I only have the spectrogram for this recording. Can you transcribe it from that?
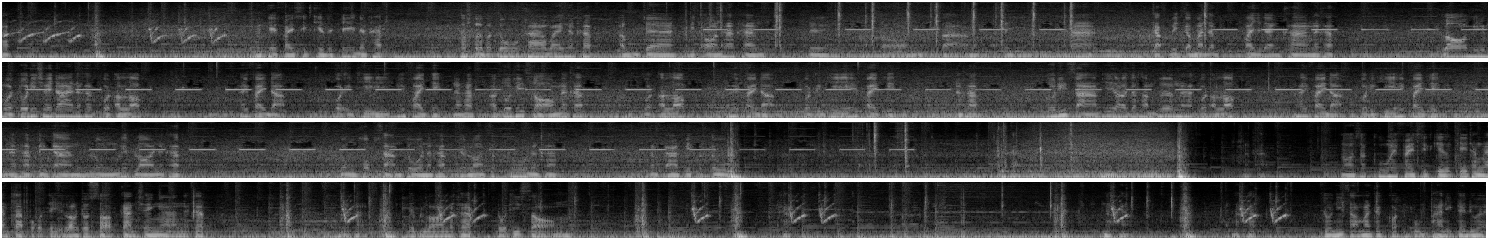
นะครับสังเกตไฟ security นะครับ ถ้าเปิดประตูคาไว้นะครับเอากุญแจบิดออน 5 ครั้ง 1 2 3 4 5กลับบิดกลับมาจะไฟจะแดงค้างนะครับ รอมีหมดตัวที่ใช้ได้นะครับ กด unlock ให้ไฟดับ กดอีกทีให้ไฟติดนะครับ เอาตัวที่ 2 นะครับ กด unlock ให้ไฟดับ กดอีกทีให้ไฟติดนะครับ ตัวที่ 3 ที่เราจะทำเพิ่มนะฮะกด unlock ให้ไฟดับ กดอีกทีให้ไฟติด นะครับ เป็นการลงเรียบร้อยนะครับ ลงครบ 3 ตัวนะครับ เดี๋ยวรอสักครู่นะครับทำการปิดประตูนะครับรอสักครู่ให้ไฟ security ทำงานตามปกติ ลองทดสอบการใช้งานนะครับ เรียบร้อยนะครับ ตัวที่สองครับนะครับนะครับตัวนี้สามารถจะกดปุ่มพานิกได้ด้วย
